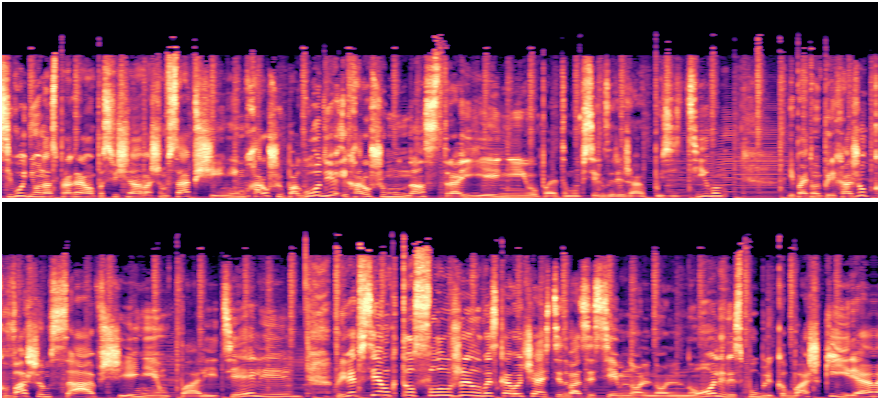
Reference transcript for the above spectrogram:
Сегодня у нас программа посвящена вашим сообщениям, хорошей погоде и хорошему настроению, поэтому всех заряжаю позитивом. И поэтому перехожу к вашим сообщениям. Полетели. Привет всем, кто служил в войсковой части 27000, Республика Башкирия,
